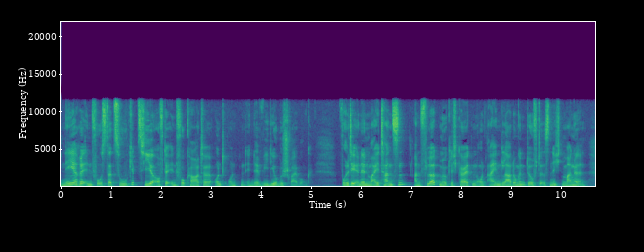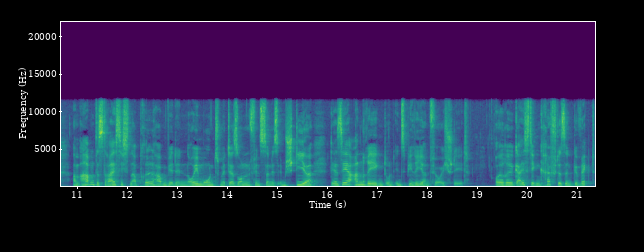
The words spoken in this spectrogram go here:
Nähere Infos dazu gibt es hier auf der Infokarte und unten in der Videobeschreibung. Wollt ihr in den Mai tanzen? An Flirtmöglichkeiten und Einladungen dürfte es nicht mangeln. Am Abend des 30. April haben wir den Neumond mit der Sonnenfinsternis im Stier, der sehr anregend und inspirierend für euch steht. Eure geistigen Kräfte sind geweckt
